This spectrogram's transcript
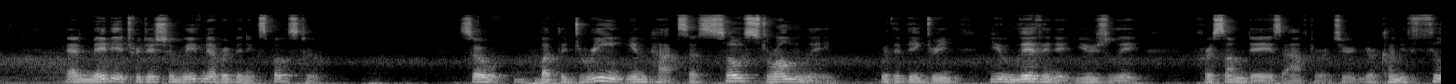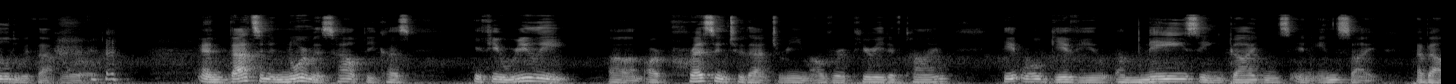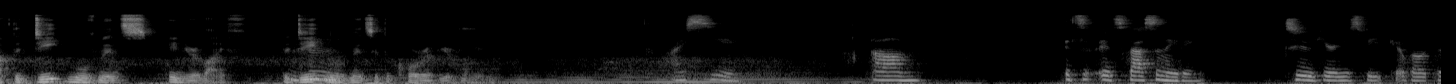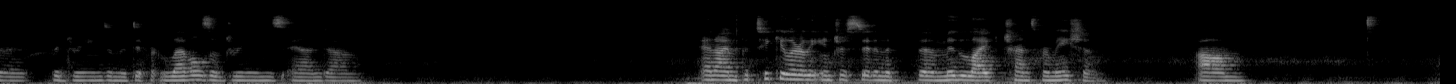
And maybe a tradition we've never been exposed to. So, but the dream impacts us so strongly with a big dream, you live in it usually for some days afterwards. You're, you're kind of filled with that world. and that's an enormous help because if you really um, are present to that dream over a period of time, it will give you amazing guidance and insight about the deep movements in your life, the deep movements at the core of your being. I see. Um, it's it's fascinating to hear you speak about the the dreams and the different levels of dreams and um, and I'm particularly interested in the, the midlife transformation. Um,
